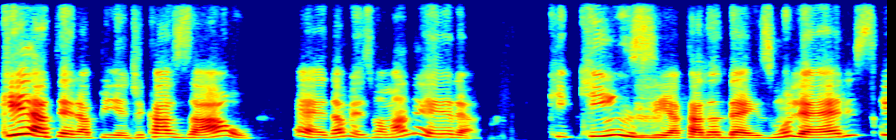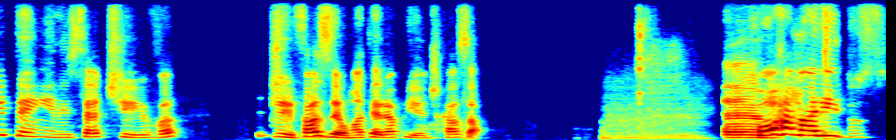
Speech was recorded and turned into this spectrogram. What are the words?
que a terapia de casal é da mesma maneira, que 15 a cada 10 mulheres que têm iniciativa de fazer uma terapia de casal. É... Porra, maridos!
